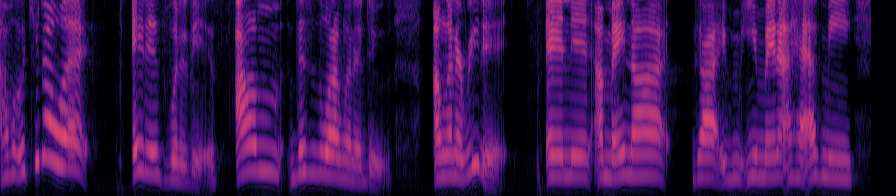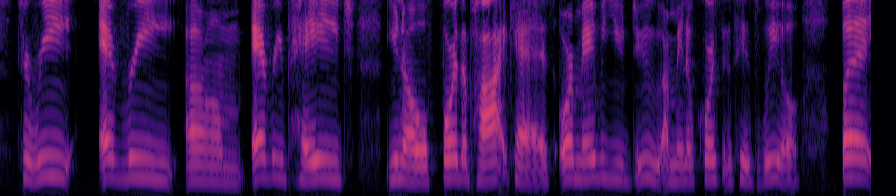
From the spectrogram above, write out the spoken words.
I was like, you know what? It is what it is. I'm this is what I'm gonna do. I'm gonna read it and then I may not God you may not have me to read every um every page, you know, for the podcast or maybe you do. I mean, of course it's his will, but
